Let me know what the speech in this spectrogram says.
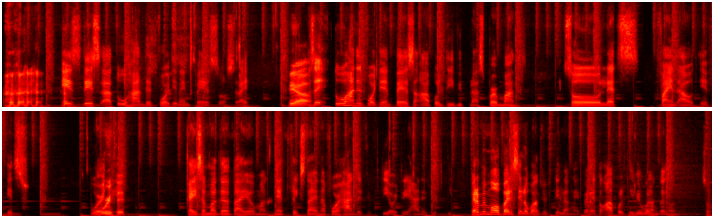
Is this uh, 249 pesos, right? yeah. Kasi 249 pesos ang Apple TV Plus per month. So, let's find out if it's worth, Worth it. it. Kaysa mag ano tayo, mag Netflix tayo na 450 or 350. Pero may mobile sila 150 lang eh. Pero itong Apple TV walang ganun. So,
